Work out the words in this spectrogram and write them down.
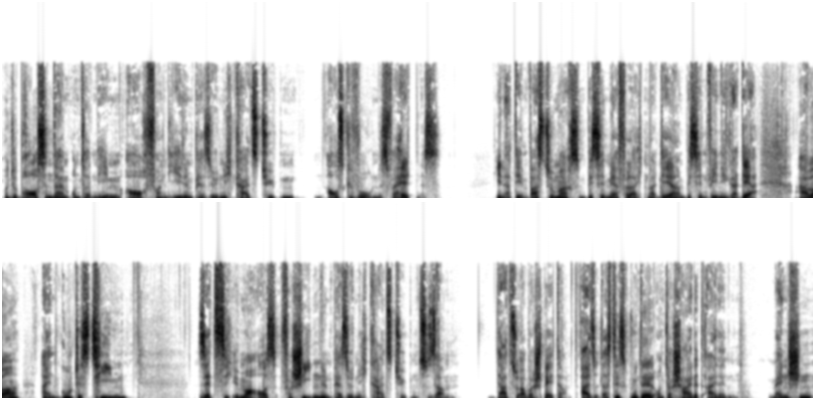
Und du brauchst in deinem Unternehmen auch von jedem Persönlichkeitstypen ein ausgewogenes Verhältnis. Je nachdem, was du machst, ein bisschen mehr vielleicht mal der, ein bisschen weniger der. Aber ein gutes Team setzt sich immer aus verschiedenen Persönlichkeitstypen zusammen. Dazu aber später. Also das Diskmodell unterscheidet einen Menschen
